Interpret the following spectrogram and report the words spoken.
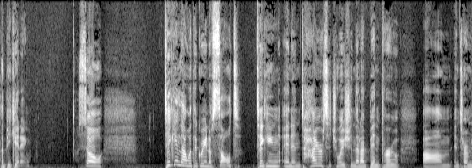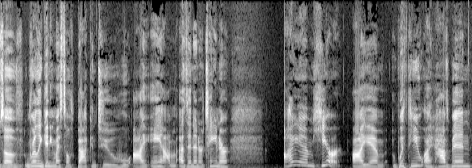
the beginning. So, taking that with a grain of salt, taking an entire situation that I've been through um, in terms of really getting myself back into who I am as an entertainer, I am here. I am with you. I have been.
